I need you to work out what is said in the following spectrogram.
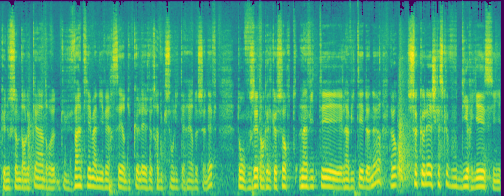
que nous sommes dans le cadre du 20e anniversaire du Collège de traduction littéraire de Senef, dont vous êtes en quelque sorte l'invité d'honneur. Alors, ce collège, qu'est-ce que vous diriez si,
